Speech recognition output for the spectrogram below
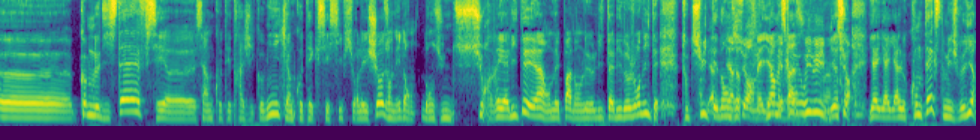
euh, comme le dit Steph, c'est euh, c'est un côté tragicomique, un côté excessif sur les choses. On est dans dans une surréalité. Hein. On n'est pas dans l'Italie d'aujourd'hui. Tout de suite, t'es dans bien sûr, mais il y a non, des que- bases. oui, oui, Ouais. bien sûr. Il y a, il y a- y a le contexte, mais je veux dire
